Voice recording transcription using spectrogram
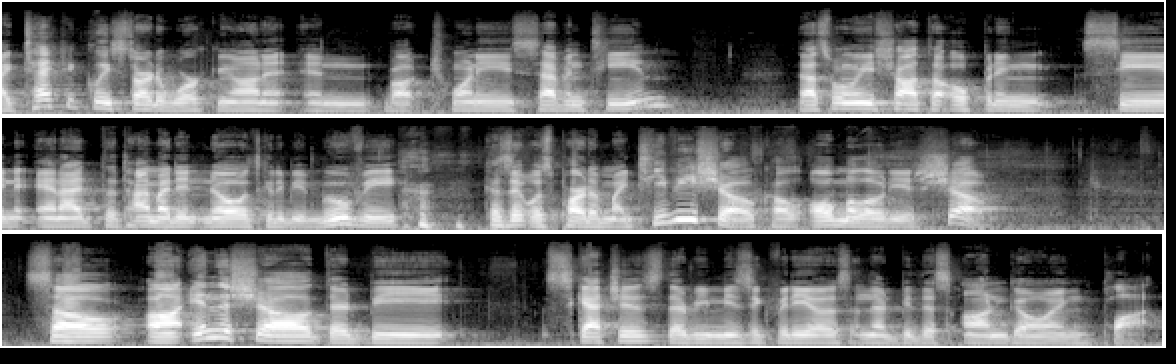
I technically started working on it in about 2017. That's when we shot the opening scene, and at the time I didn't know it was going to be a movie because it was part of my TV show called Old Melodious Show. So uh, in the show, there'd be sketches, there'd be music videos, and there'd be this ongoing plot.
